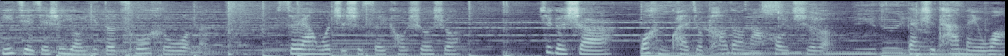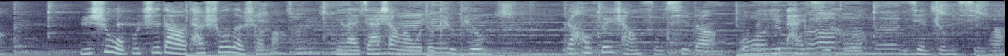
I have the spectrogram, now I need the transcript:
你姐姐是有意的撮合我们，虽然我只是随口说说，这个事儿我很快就抛到脑后去了。但是他没忘，于是我不知道他说了什么，你来加上了我的 QQ，然后非常俗气的我们一拍即合，一见钟情了。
